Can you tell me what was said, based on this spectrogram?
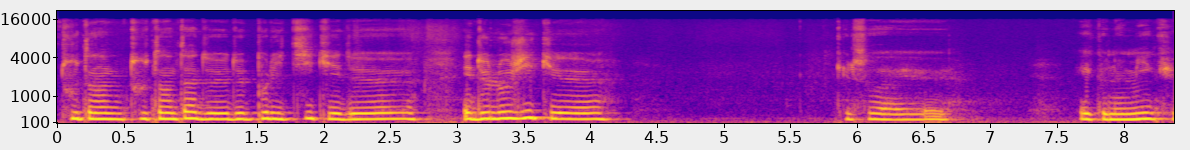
tout un, tout un tas de, de politiques et de, et de logiques, qu'elles soient économiques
